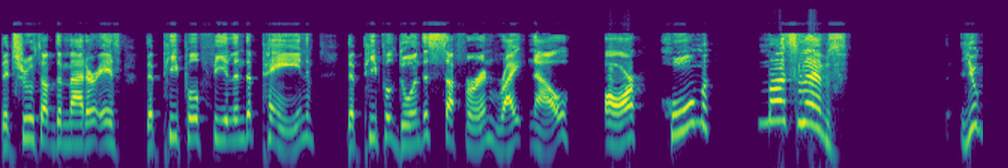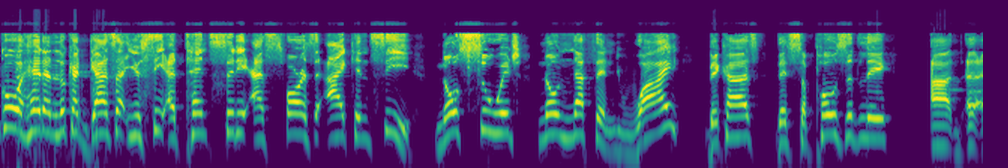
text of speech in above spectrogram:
The truth of the matter is the people feeling the pain, the people doing the suffering right now are whom? Muslims. You go ahead and look at Gaza, you see a tent city as far as the eye can see. No sewage, no nothing. Why? Because they supposedly uh, uh,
